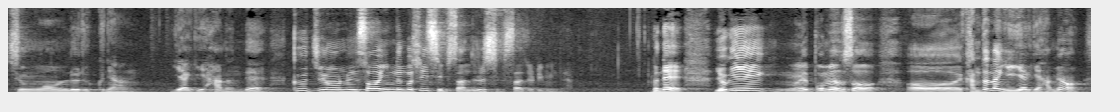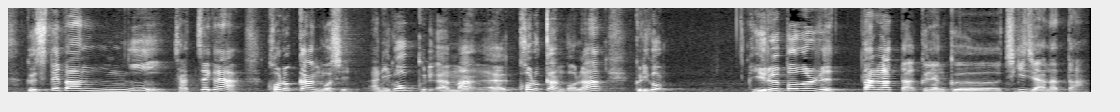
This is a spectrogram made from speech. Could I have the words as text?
증언을 그냥 이야기하는데 그 증언을 써 있는 것이 13절 14절입니다. 근데 여기 보면서 어, 간단하게 이야기하면 그 스테반이 자체가 거룩한 것이 아니고 아, 마, 아, 거룩한 거라 그리고 율법을 따랐다. 그냥 그 지키지 않았다.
